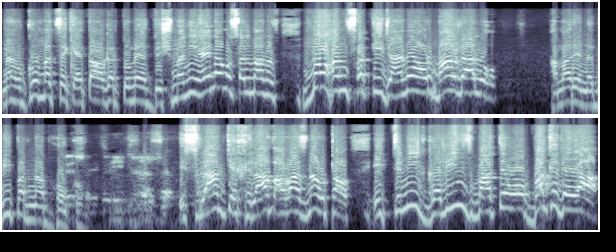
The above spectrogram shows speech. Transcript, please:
मैं हुकूमत से कहता हूँ, अगर तुम्हें दुश्मनी है ना मुसलमानों से, लो हम सब की जाने और मार डालो। हमारे नबी पर ना भोको। इस्लाम के खिलाफ आवाज़ ना उठाओ। इतनी गलीज बातें, वो बक गया।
